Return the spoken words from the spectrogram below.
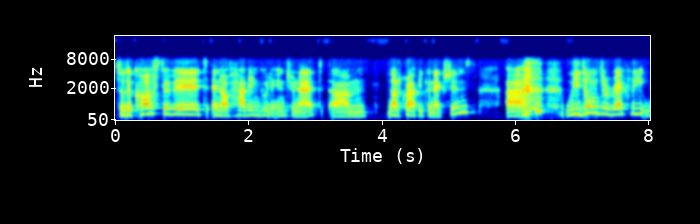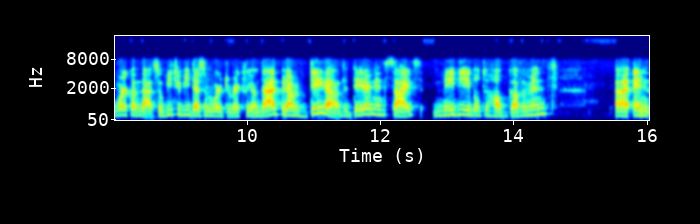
So the cost of it and of having good internet, um, not crappy connections, uh, we don't directly work on that. So B2B doesn't work directly on that, but our data, the data and insights may be able to help government uh, and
